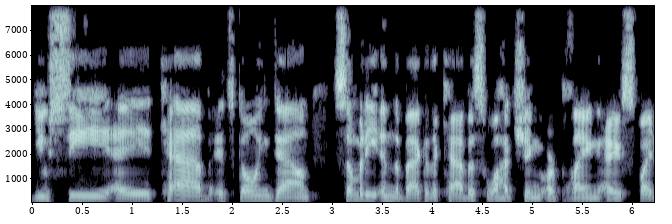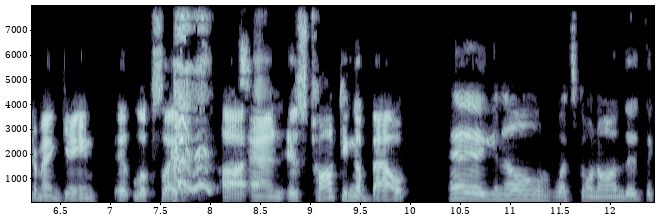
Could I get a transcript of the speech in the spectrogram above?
you see a cab. It's going down. Somebody in the back of the cab is watching or playing a Spider-Man game. It looks like, uh, and is talking about hey, you know, what's going on? The the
